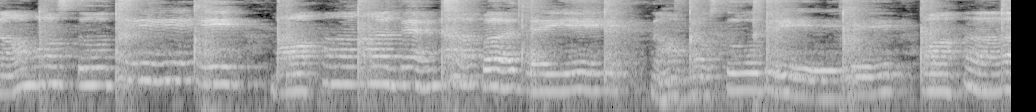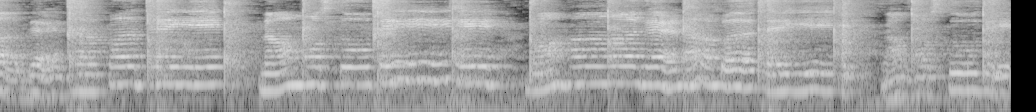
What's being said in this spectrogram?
നമസ്തുതി മഹാഗണപതയെ നമസ്തുതേ മഹാഗണപതയെ നമസ്തുതേ മഹാഗണപതയെ നമസ്തുതേ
